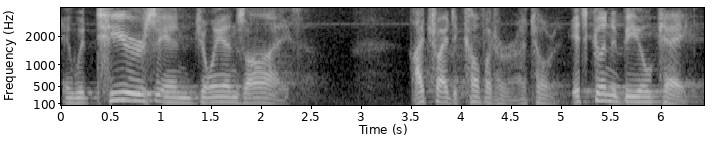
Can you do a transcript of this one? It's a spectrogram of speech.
And with tears in Joanne's eyes, I tried to comfort her. I told her, It's going to be okay.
